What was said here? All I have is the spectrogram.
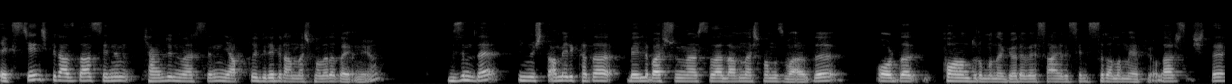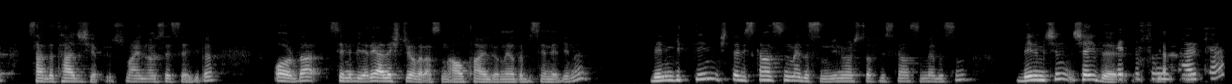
Exchange biraz daha senin kendi üniversitenin yaptığı birebir anlaşmalara dayanıyor. Bizim de işte Amerika'da belli başlı üniversitelerle anlaşmamız vardı. Orada puan durumuna göre vesaire seni sıralama yapıyorlar. İşte sen de tercih yapıyorsun aynı ÖSS gibi. Orada seni bir yere yerleştiriyorlar aslında 6 aylığına ya da bir seneliğine. Benim gittiğim işte Wisconsin Madison, University of Wisconsin Madison. Benim için şeydi Madison yani derken?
